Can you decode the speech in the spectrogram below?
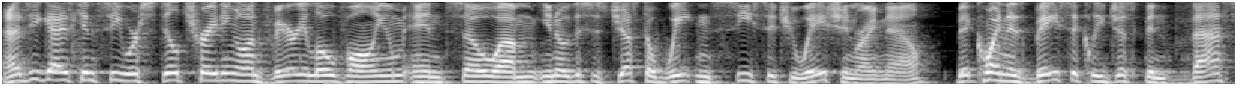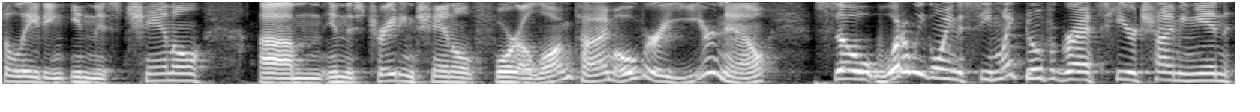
As you guys can see, we're still trading on very low volume. And so, um, you know, this is just a wait and see situation right now. Bitcoin has basically just been vacillating in this channel um, in this trading channel for a long time, over a year now. So what are we going to see? Mike Novogratz here chiming in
